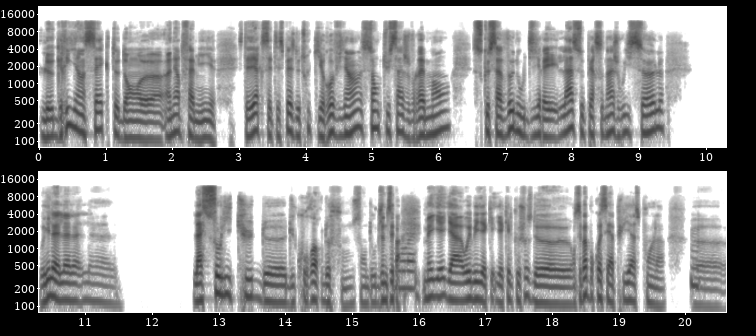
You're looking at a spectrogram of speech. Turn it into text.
le gris insecte dans euh, un air de famille. C'est-à-dire que cette espèce de truc qui revient sans que tu saches vraiment ce que ça veut nous dire. Et là, ce personnage, oui, seul oui, la, solitude du coureur de fond, sans doute. Je ne sais pas. Mais il y a, oui, il y, a, quelque chose de. On ne sait pas pourquoi c'est appuyé à ce point-là. Mm. Euh,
